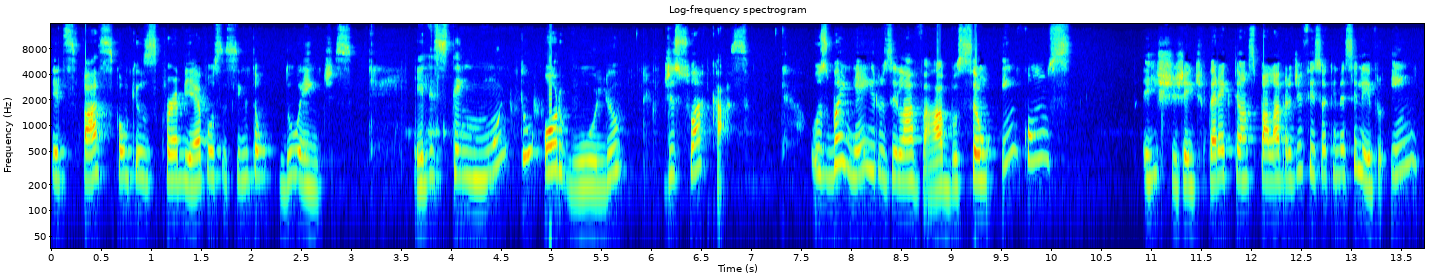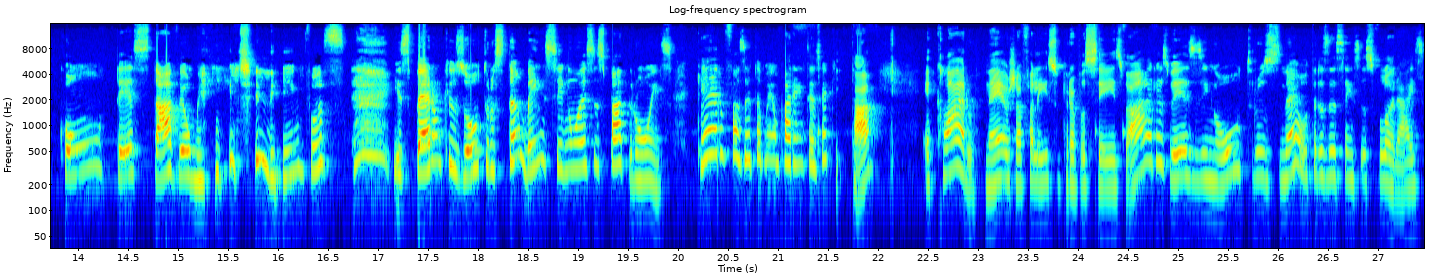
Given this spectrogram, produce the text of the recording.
eles faz com que os crab apples se sintam doentes. Eles têm muito orgulho de sua casa. Os banheiros e lavabos são incons... Ixi, gente, peraí que tem umas palavras difíceis aqui nesse livro. Incontestavelmente limpos. Esperam que os outros também sigam esses padrões. Quero fazer também um parêntese aqui, tá? É claro, né? Eu já falei isso para vocês várias vezes em outros, né? Outras essências florais.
